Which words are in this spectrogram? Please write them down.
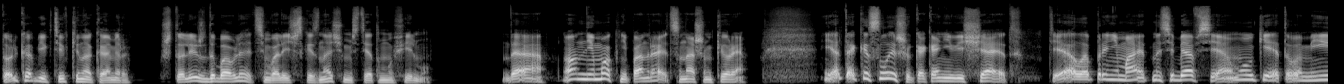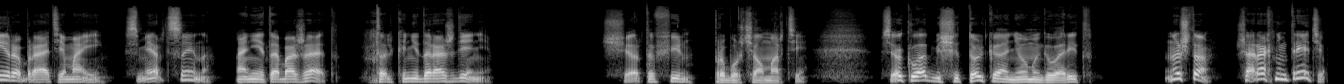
только объектив кинокамеры, что лишь добавляет символической значимости этому фильму». «Да, он не мог не понравиться нашим кюре. Я так и слышу, как они вещают. Тело принимает на себя все муки этого мира, братья мои. Смерть сына. Они это обожают. Только не до рождения». «Чертов фильм», — пробурчал Марти. «Все кладбище только о нем и говорит». «Ну что, шарахнем третью?»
